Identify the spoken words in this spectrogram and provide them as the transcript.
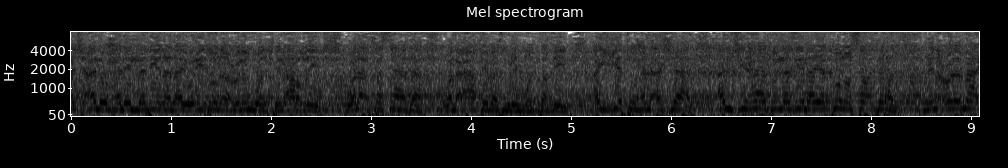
نجعلها للذين لا يريدون علوا في الأرض ولا فسادا والعاقبة للمتقين. أيتها الأجيال الجهاد الذي لا يكون صادرا من علماء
